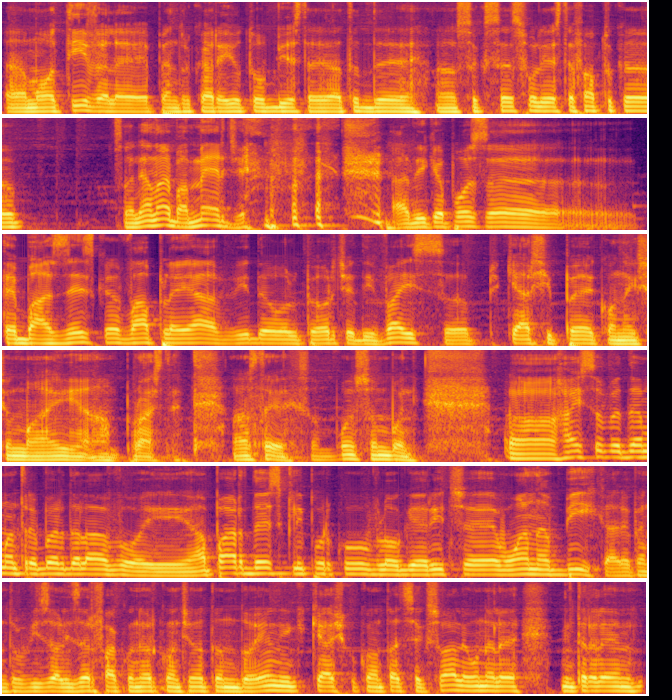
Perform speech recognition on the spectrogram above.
uh, motivele pentru care YouTube este atât de uh, succesful este faptul că să ne naiba, merge. adică poți să te bazezi că va playa videoul pe orice device, chiar și pe conexiuni mai uh, proaste. Asta e, sunt buni, sunt buni. Uh, hai să vedem întrebări de la voi. Apar des clipuri cu vloggerițe wannabe, care pentru vizualizări fac uneori conținut îndoielnic, chiar și cu contați sexuale. Unele dintre ele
